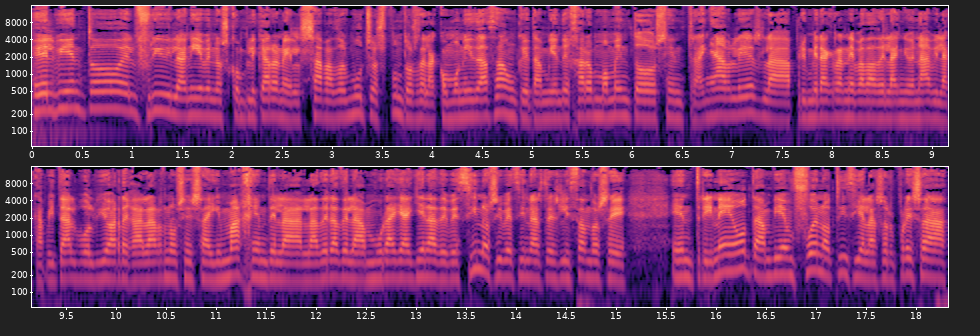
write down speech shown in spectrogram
El viento, el frío y la nieve nos complicaron el sábado en muchos puntos de la comunidad, aunque también dejaron momentos entrañables. La primera gran nevada del año en Ávila capital volvió a regalarnos esa imagen de la ladera de la muralla llena de vecinos y vecinas deslizándose en trineo. También fue noticia la sorpresa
